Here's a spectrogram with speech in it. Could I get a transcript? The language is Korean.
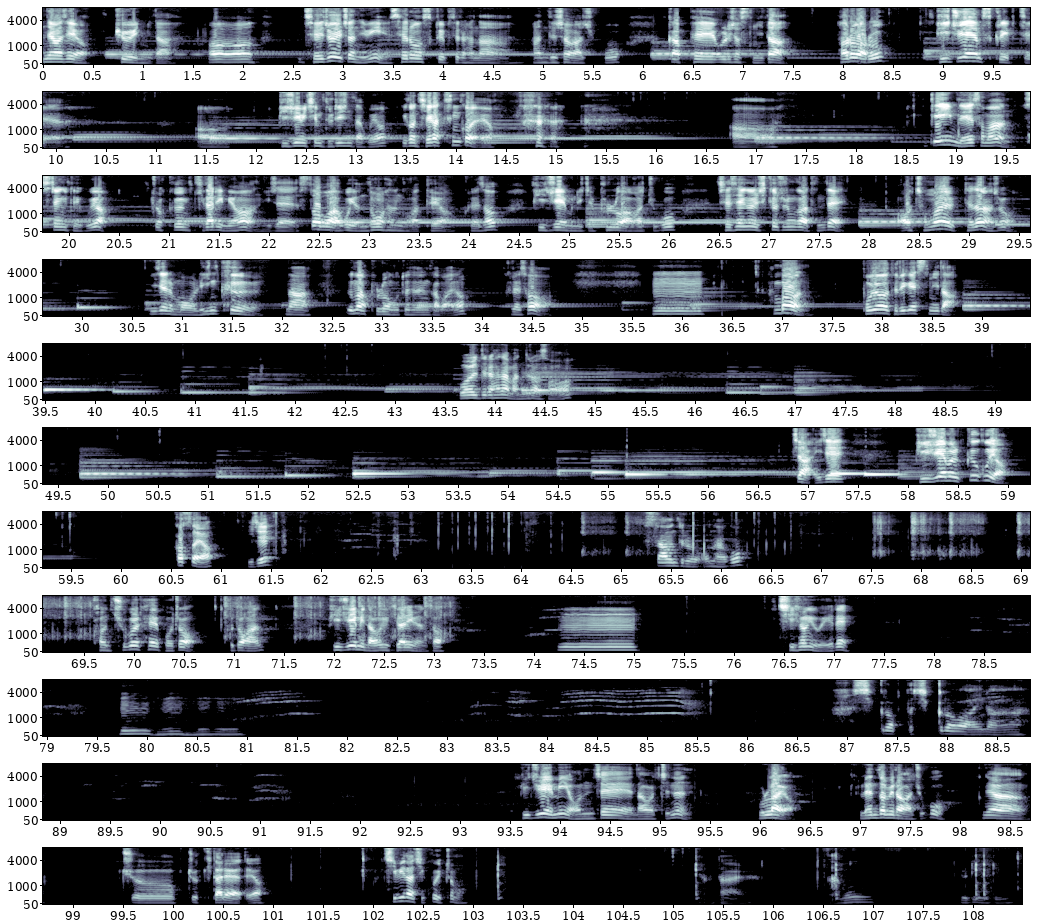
안녕하세요. 뷰입니다. 어, 제조일자님이 새로운 스크립트를 하나 만드셔가지고 카페에 올리셨습니다. 바로 바로 BGM 스크립트. 어, BGM이 지금 들리신다고요? 이건 제가 튼 거예요. 어, 게임 내에서만 실행이 되고요. 조금 기다리면 이제 서버하고 연동을 하는 것 같아요. 그래서 BGM을 이제 불러와가지고 재생을 시켜주는 것 같은데 어, 정말 대단하죠 이제는 뭐 링크나 음악 불러온 것도 되는가 봐요. 그래서 음 한번 보여드리겠습니다. 월드를 하나 만들어서 자 이제 BGM을 끄고요. 껐어요. 이제 사운드를 온하고 건축을 해보죠. 그동안 BGM이 나오길 기다리면서 음... 지형이 왜 이래? 음, 음, 음, 시끄럽다 시끄러워 아이나 BGM이 언제 나올지는 몰라요. 랜덤이라 가지고 그냥 쭉쭉 기다려야 돼요. 집이나 짓고 있죠 뭐. 달, 나무, 유리유리.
